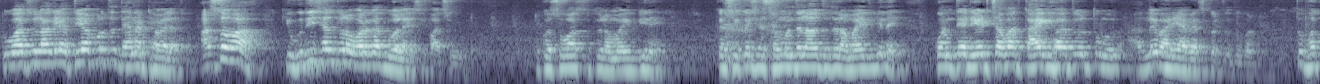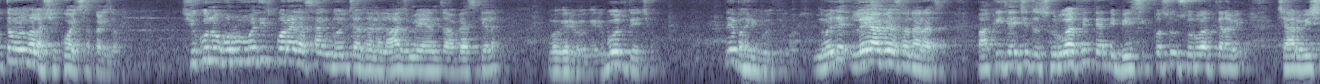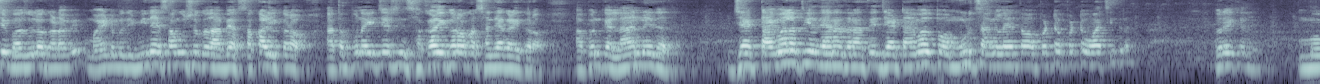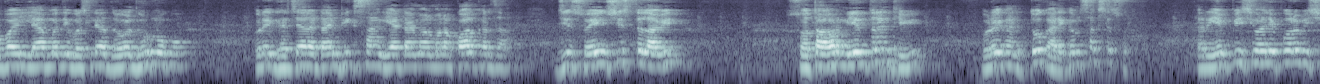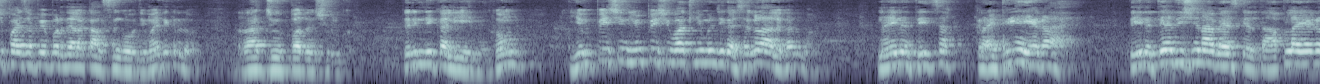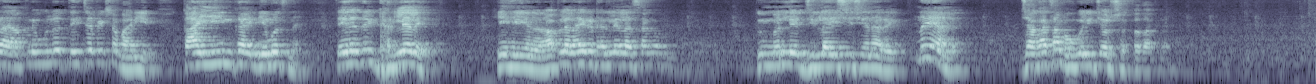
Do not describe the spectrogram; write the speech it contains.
तू वाचू लागल्या तुझ्यापुरतं ध्यानात ठेवायला असं वाच की उदिशाला तुला वर्गात बोलायचं पाच मिनिट. तू कसं वाचतो तुला माहीत बी नाही. कसे कसे संबंध लावतो तुला माहीत बी नाही. कोणत्या डेटच्या बाद काय घ्यावा तू तू लय भारी अभ्यास करतो तू पण. तू फक्त म्हणून मला शिकवायचं सकाळी जाऊन. शिकू नको रूम मध्येच पोरायला सांग दोन चार जणांना आज मी यांचा अभ्यास केला. वगैरे वगैरे. बोलते लय भारी बोलते म्हणजे लय अभ्यास होणाराच. बाकीच्या याची तर सुरुवात आहे त्यांनी बेसिकपासून सुरुवात करावी. चार विषय बाजूला काढावे. माइंडमध्ये मी नाही सांगू शकत अभ्यास सकाळी करावं. आता पुन्हा विचारशील सकाळी करावं का संध्याकाळी करावं? आपण काय लहान नाही जात. ज्या टायमाला तुझ्या ध्यानात राहते ज्या टायमाला तो मूड चांगला आहे तेव्हा पट्ट पट्ट वाचित राह. बरं आहे का नाही? मोबाईल लॅबमध्ये बसल्यावर जवळ धरू नको. बरे घरच्याला टाइम फिक्स सांग. या टायमाला मला कॉल करजा जी. स्वयंशिस्त लावी स्वतःवर नियंत्रण ठेवी. बरोबर आहे का नाही? तो कार्यक्रम सक्सेस होतो कारण एम पी सीवाले पोरं बी शिपायचा पेपर द्यायला काल संघ होती माहिती का राज्य उत्पादन शुल्क. तरी निकाली येईन कम M P S C M P S C वाचली म्हणजे काय? सगळं आलं का तुम्हाला? नाही ना त्याचा क्रायटेरिया वेगळा आहे. ते त्या दिशेनं अभ्यास केला तर आपला वेगळा आहे. आपले उलट त्याच्यापेक्षा भारी आहे. काय येईन काय नेमच नाही. त्याला तरी ठरलेलं आहे. हे हे येणार. आपल्याला आहे का ठरलेलं सांगा तुम्ही म्हणले जिल्हा इशिष येणार आहे. नाही आलं. जगाचा भौगोलिक विचारू शकतात आपल्याला.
